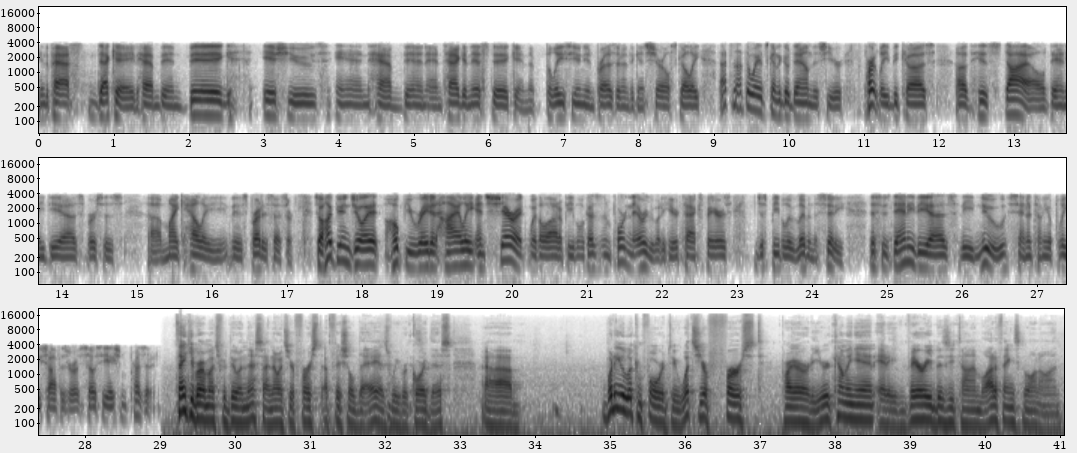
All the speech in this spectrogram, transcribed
in the past decade have been big issues and have been antagonistic and the police union president against Cheryl Sculley. That's not the way it's going to go down this year, partly because of his style, Danny Diaz versus uh, Mike Helle, his predecessor. So I hope you enjoy it. I hope you rate it highly and share it with a lot of people because it's important to everybody here, taxpayers, just people who live in the city. This is Danny Diaz, the new San Antonio Police Officer Association president. Thank you very much for doing this. I know it's your first official day as we record this. Uh, what are you looking forward to? What's your first priority? You're coming in at a very busy time, a lot of things going on.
